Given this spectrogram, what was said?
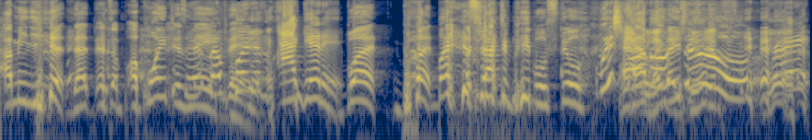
I mean, yeah, that that's a, a point is made the point is, I get it. but but But attractive people still We have struggle relationships. too, Yeah. right?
